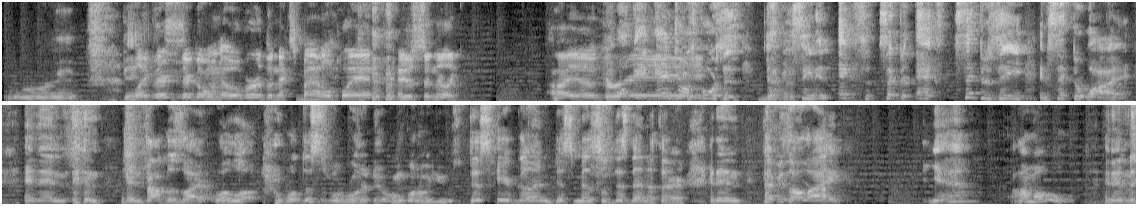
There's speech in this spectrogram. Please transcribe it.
ribbit. Like they're they're going over the next battle plan and just sitting there like, I agree. Okay, Andross forces have been seen in X, Sector X, Sector Z, and Sector Y. And then and, and Falco's like, well, look, well, this is what we're to do. I'm to use this here gun, this missile, this, that, and third. And then Peppy's all like, yeah, I'm old. And then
